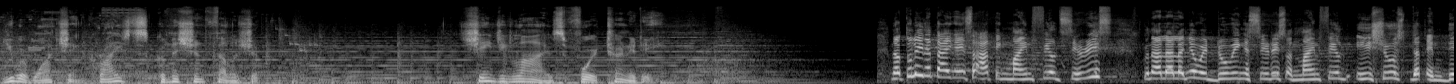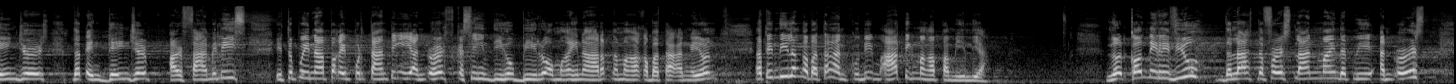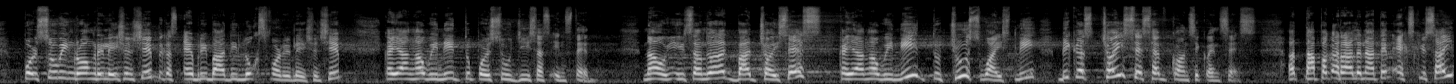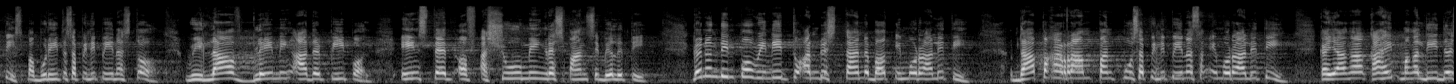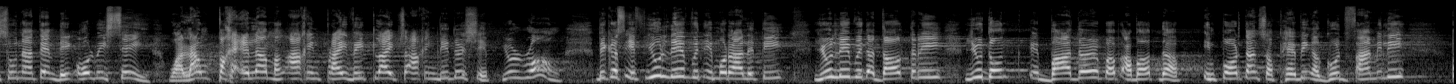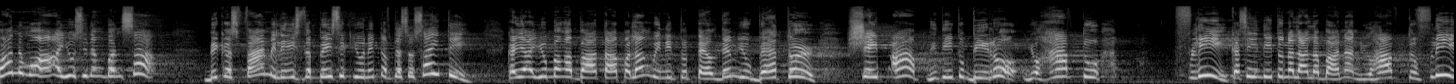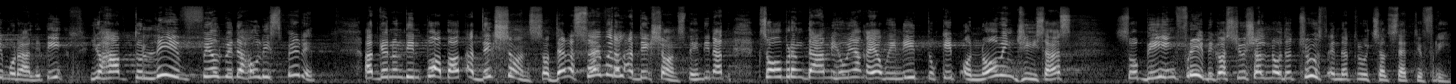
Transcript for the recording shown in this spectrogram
You are watching Christ's Commission Fellowship, changing lives for eternity. Now, tuloy na tayo ngayon sa ating Minefield series. Kung naalala nyo, we're doing a series on minefield issues that endangers, that endanger our families. Ito po yung napaka-importanting i-unearth kasi hindi ho biro ang mga hinaharap ng mga kabataan ngayon. At hindi lang kabataan, kundi ating mga pamilya. Lord, konting review, the last, the first landmine that we unearthed pursuing wrong relationship because everybody looks for relationship. Kaya nga we need to pursue Jesus instead. Now, isang bad choices, kaya nga we need to choose wisely because choices have consequences. At napag-aralan natin, excusitis, paborito sa Pilipinas to. We love blaming other people instead of assuming responsibility. Ganon din po, we need to understand about immorality. Napaka-rampant po sa Pilipinas ang immorality. Kaya nga kahit mga leaders po natin, they always say, walang pakialam ang aking private life sa aking leadership. You're wrong. Because if you live with immorality, you live with adultery, you don't bother about the importance of having a good family, paano mo aayusin ang bansa? Because family is the basic unit of the society. Kaya yung mga bata pa lang, we need to tell them, you better shape up. Hindi to biro. You have to flee. Kasi hindi ito nalalabanan. You have to flee immorality. You have to live filled with the Holy Spirit. At ganun din po about addictions. So there are several addictions. Hindi natin, sobrang dami ho yan. Kaya we need to keep on knowing Jesus. So being free because you shall know the truth and the truth shall set you free.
